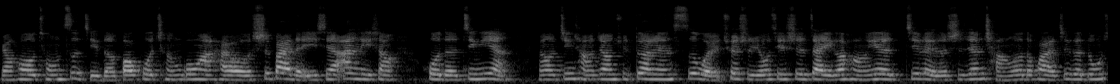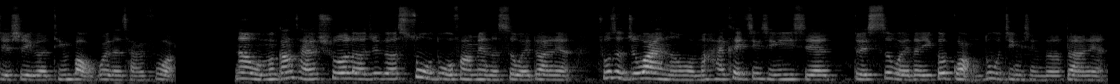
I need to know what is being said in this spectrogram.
然后从自己的包括成功啊，还有失败的一些案例上获得经验。然后经常这样去锻炼思维，确实，尤其是在一个行业积累的时间长了的话，这个东西是一个挺宝贵的财富啊。那我们刚才说了这个速度方面的思维锻炼，除此之外呢，我们还可以进行一些对思维的一个广度进行的锻炼。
